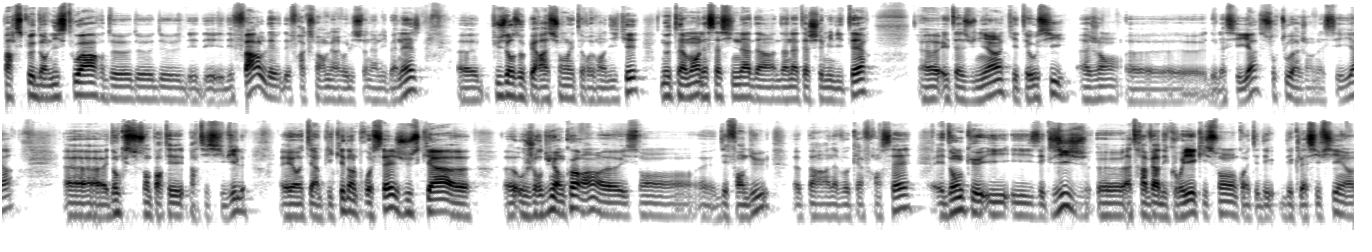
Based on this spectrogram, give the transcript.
parce que dans l'histoire de, des FARL, des, fractions armées révolutionnaires libanaises, euh, plusieurs opérations ont été revendiquées, notamment l'assassinat d'un attaché militaire euh, états-unien qui était aussi agent de la CIA, surtout agent de la CIA. donc ils se sont portés partie civile et ont été impliqués dans le procès jusqu'à aujourd'hui encore. Hein, ils sont défendus par un avocat français et donc ils, exigent, à travers des courriers qui, sont, qui ont été déclassifiés hein,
